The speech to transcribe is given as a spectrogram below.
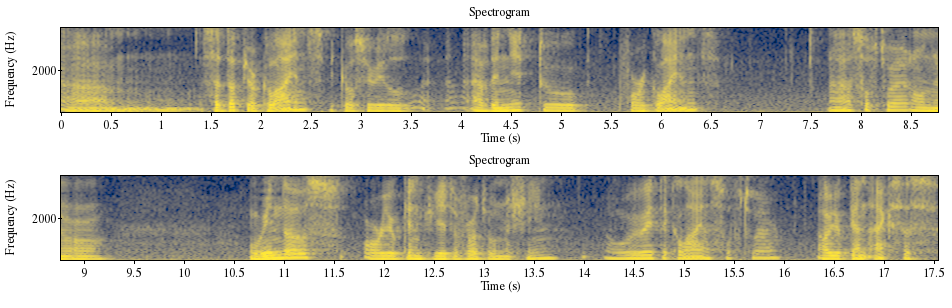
um, set up your clients because you will have the need to for a client uh, software on your Windows or you can create a virtual machine with the client software or you can access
